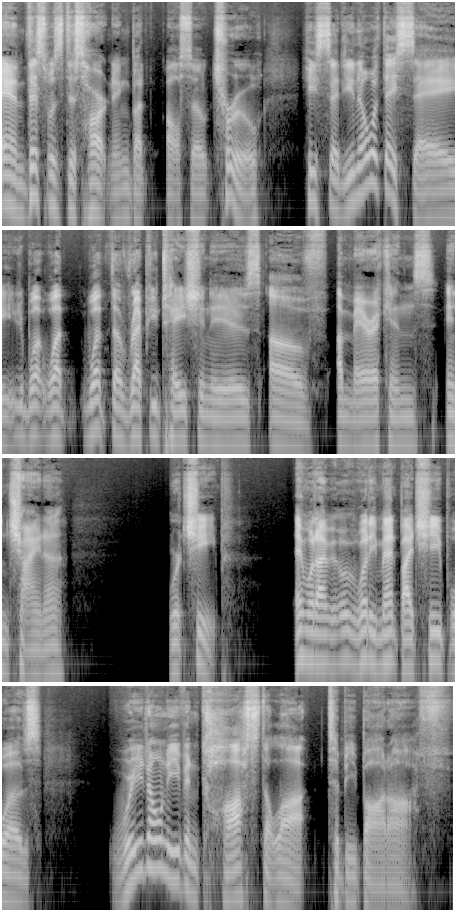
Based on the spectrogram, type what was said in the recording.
and this was disheartening, but also true. He said, "You know what they say? What what what the reputation is of Americans in China? We're cheap." And what I what he meant by cheap was we don't even cost a lot to be bought off.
